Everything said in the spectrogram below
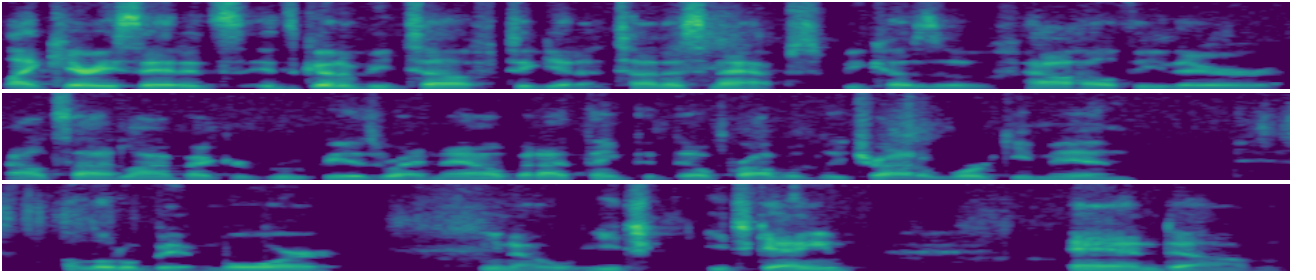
like Kerry said, it's it's going to be tough to get a ton of snaps because of how healthy their outside linebacker group is right now. But I think that they'll probably try to work him in a little bit more, you know, each each game, and um,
